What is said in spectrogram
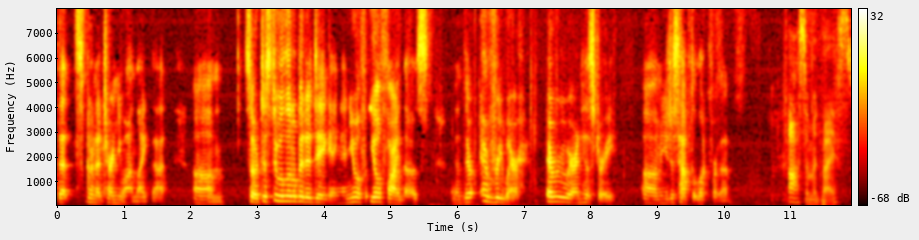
that's going to turn you on like that. Um, so just do a little bit of digging, and you'll you'll find those. And they're everywhere, everywhere in history. Um, you just have to look for them. Awesome advice.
